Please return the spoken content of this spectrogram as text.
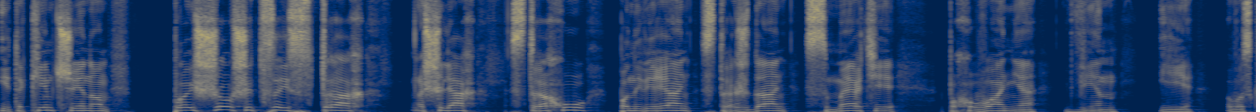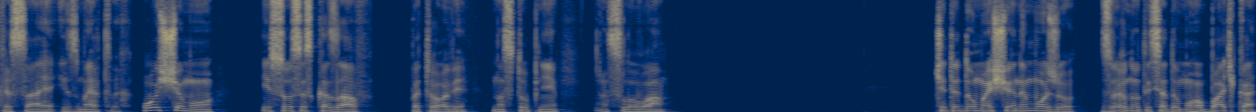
і таким чином, пройшовши цей страх, шлях страху, поневірянь, страждань, смерті, поховання, він і воскресає із мертвих. Ось чому Ісус і сказав Петрові наступні слова. Чи ти думаєш, що я не можу звернутися до мого батька,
